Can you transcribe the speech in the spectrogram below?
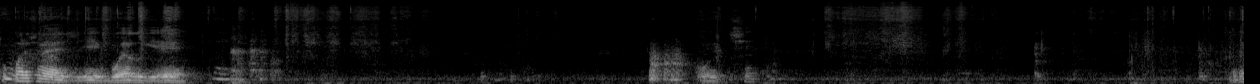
똑바로 신어야지 뭐야 그게 옳지 가자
